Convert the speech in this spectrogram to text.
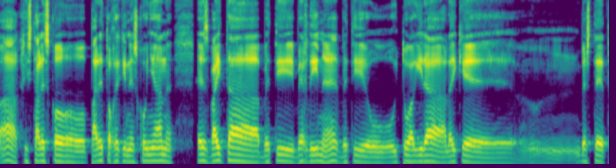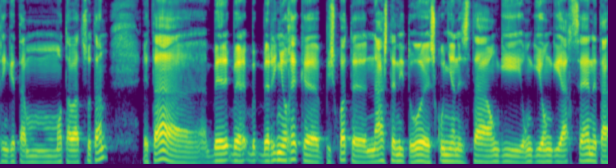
ah, kristalesko paretorekin eskoinan ez baita beti berdin, eh? beti uituagira alaike beste trinketa mota batzuetan, eta berrin horrek eh, pixkoat eh, nahasten ditu, eh, eskuinan ez da ongi ongi ongi hartzen, eta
